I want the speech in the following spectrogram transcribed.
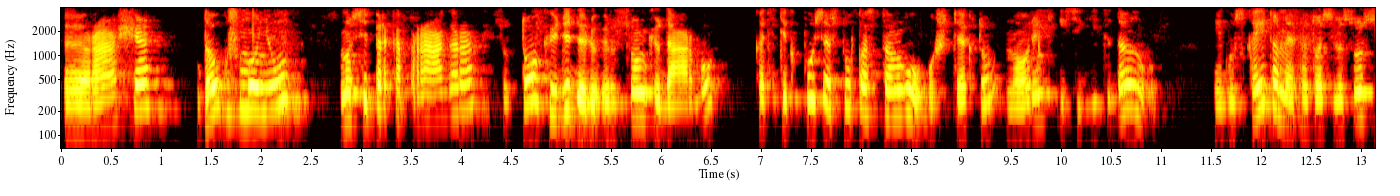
E, rašė, daug žmonių nusiperka pragarą su tokiu dideliu ir sunkiu darbu, kad tik pusės tų pastangų užtektų norint įsigyti dangų. Jeigu skaitome apie tos visus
